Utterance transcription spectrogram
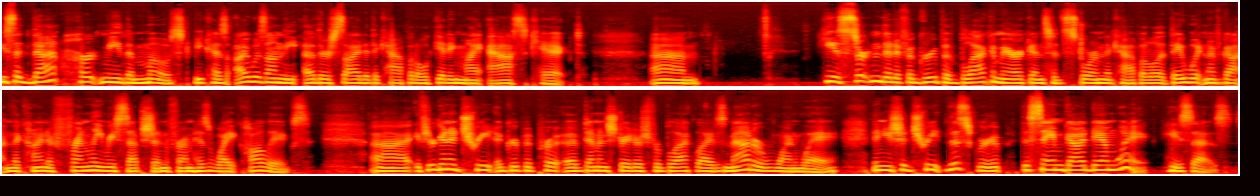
he said that hurt me the most because i was on the other side of the capitol getting my ass kicked um, he is certain that if a group of black Americans had stormed the Capitol, that they wouldn't have gotten the kind of friendly reception from his white colleagues. Uh, if you're going to treat a group of, pro- of, demonstrators for Black Lives Matter one way, then you should treat this group the same goddamn way, he says.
